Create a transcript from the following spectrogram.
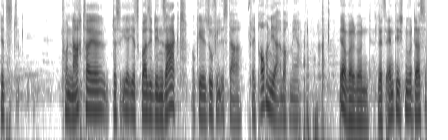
jetzt von Nachteil, dass ihr jetzt quasi denen sagt, okay, so viel ist da. Vielleicht brauchen die ja einfach mehr. Ja, weil man letztendlich nur das,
